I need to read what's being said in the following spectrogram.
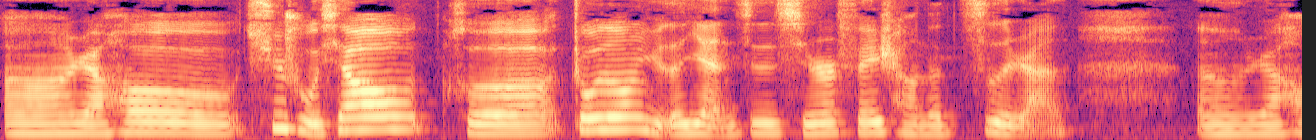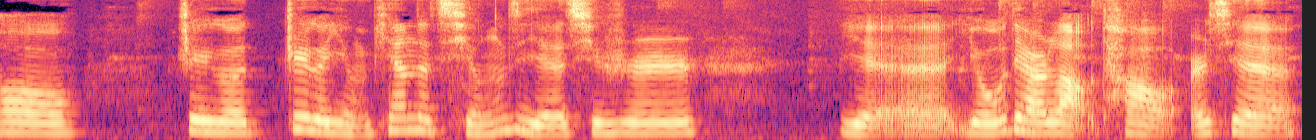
嗯，然后屈楚萧和周冬雨的演技其实非常的自然，嗯，然后这个这个影片的情节其实也有点老套，而且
